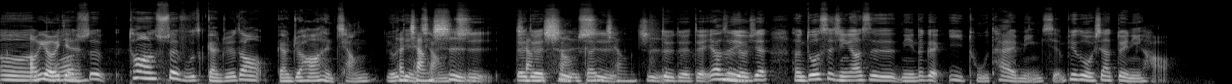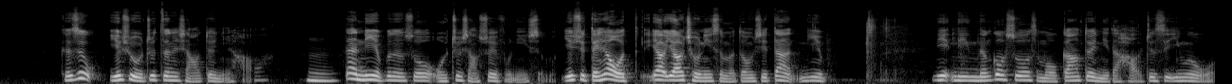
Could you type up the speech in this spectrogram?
嗯，好像有一点说，通常说服感觉到感觉好像很强，有点强势，对对，强势强制，对对对。要是有些、嗯、很多事情，要是你那个意图太明显，譬如我现在对你好，可是也许我就真的想要对你好啊，嗯，但你也不能说我就想说服你什么，也许等一下我要要求你什么东西，但你也你你能够说什么？我刚刚对你的好，就是因为我。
